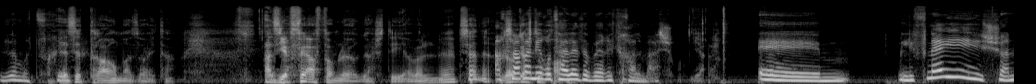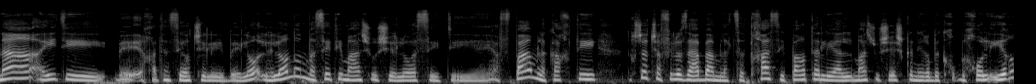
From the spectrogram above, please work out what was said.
זה מצחיק. איזה טראומה זו הייתה. אז יפה אף פעם לא הרגשתי, אבל אה, בסדר. לא עכשיו הרגשתי אני רוצה חם. לדבר איתך על משהו. יאללה. אמ, לפני שנה הייתי באחת הנסיעות שלי בלו- ללונדון ועשיתי משהו שלא עשיתי אה, אף פעם. לקחתי, אני חושבת שאפילו זה היה בהמלצתך, סיפרת לי על משהו שיש כנראה בכ- בכל עיר,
